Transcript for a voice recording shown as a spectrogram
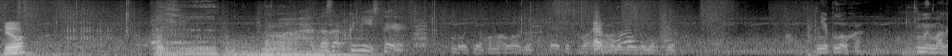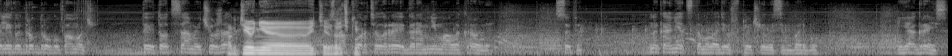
Все. Да заткнись ты! Будь я помоложе, эти твари были бы уже мертвы. Неплохо. Мы могли бы друг другу помочь. Ты тот самый чужак. А где у нее эти зрачки? попортил рейдерам немало крови. Супер. Наконец-то молодежь включилась в борьбу. Я Грейс.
